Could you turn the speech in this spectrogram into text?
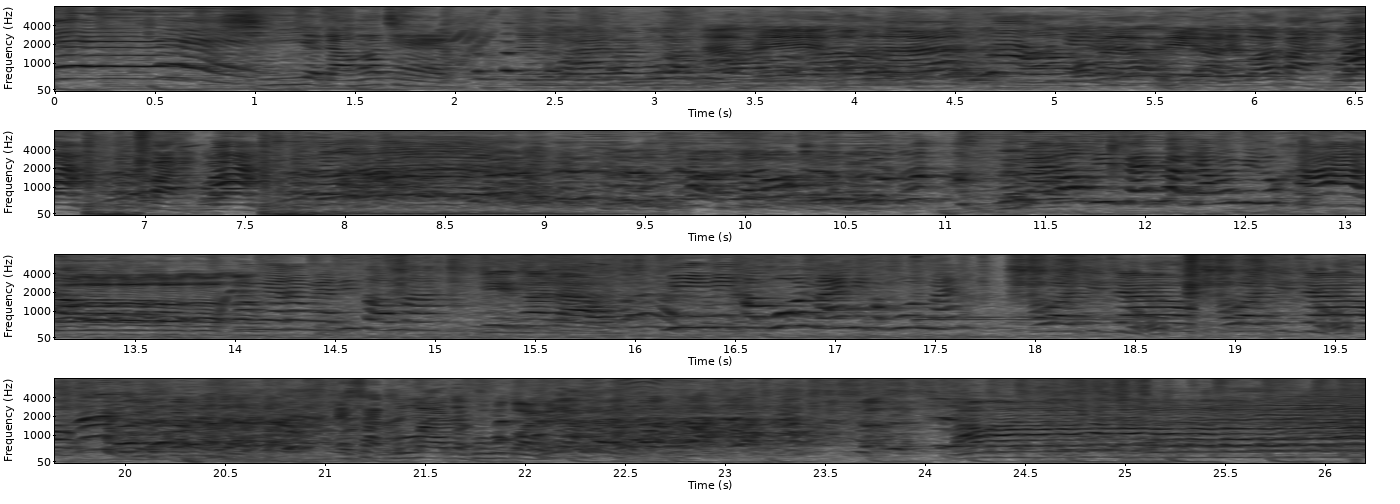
เย้เชียร์ดาวห้าแฉกเจนวายไปพวกเราโอเค พร้อมแล้วนะพร้อมแล้วนะโอเคอะเรียบร้อยไปพวกเราไปพวกเรา เออเออเอเออ ทำไงทำไงที่ซ้อมมา นี่ท่าดาว มีมีคำพูดไหมมีคำพูดไหมอร่อยจิเจ้า อร่อยจิเจ้า ไอสัตว์มึงมาจากภูมิก่อนไหมเนี่ยมามามามามามามามามามา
